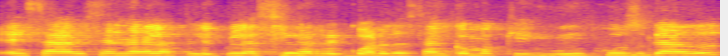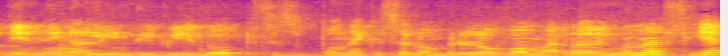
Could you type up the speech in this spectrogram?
esa escena de la película, si la recuerdo, están como que en un juzgado, tienen al individuo que se supone que es el hombre lobo amarrado en una silla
